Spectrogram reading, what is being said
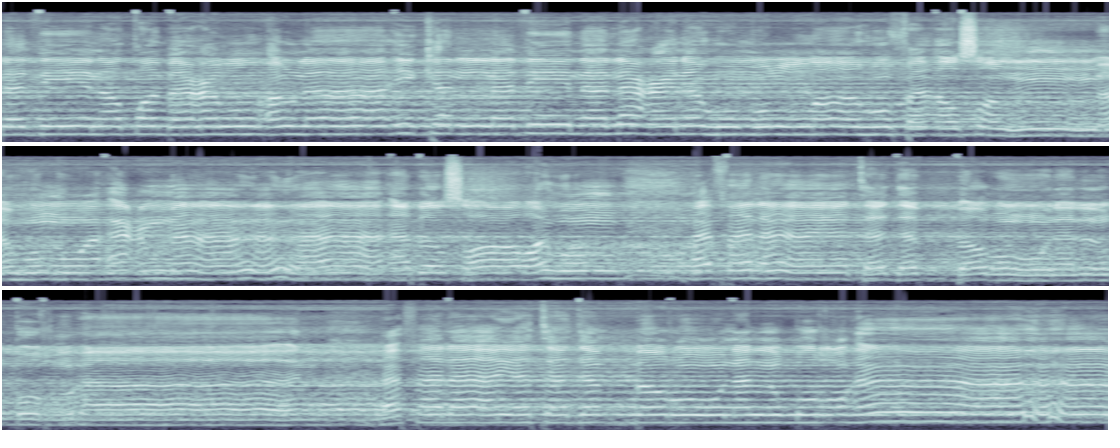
طبع أولئك الذين لعنهم الله فأصمهم وأعمى أبصارهم أفلا يتدبرون القرآن أفلا يتدبرون القرآن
